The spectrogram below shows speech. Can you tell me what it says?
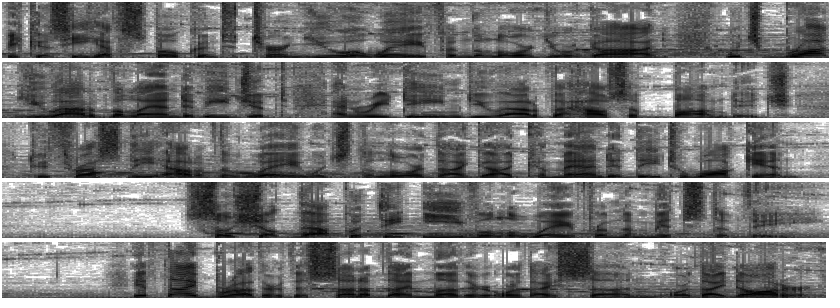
because he hath spoken to turn you away from the Lord your God, which brought you out of the land of Egypt, and redeemed you out of the house of bondage, to thrust thee out of the way which the Lord thy God commanded thee to walk in so shalt thou put the evil away from the midst of thee. If thy brother, the son of thy mother, or thy son, or thy daughter,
